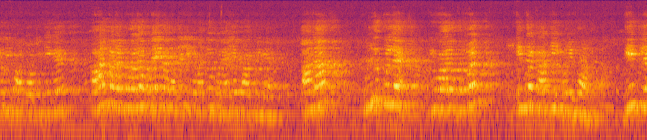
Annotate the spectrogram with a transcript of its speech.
யூனிஃபார்ம் போட்டிருக்கீங்க. ஆண்மகன் போல உடையில வந்து நீங்கள் வந்து உங்கள் வேலையை பார்க்குறீங்க. ஆனால் உள்ளுக்குள்ள யூ ஆர் உமன் இந்த காக்கி யூனிஃபார்ம் வீட்டில்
